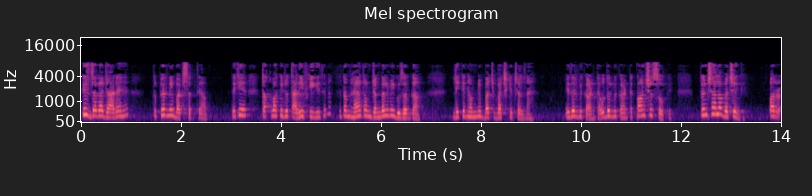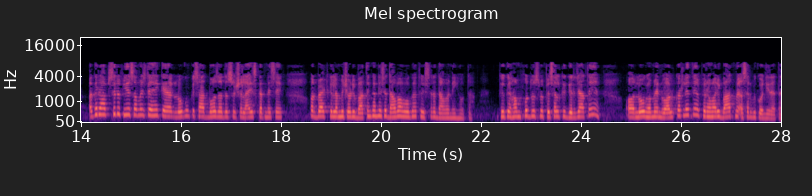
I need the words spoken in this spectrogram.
کس جگہ جا رہے ہیں، تو پھر نہیں بچ سکتے آپ۔ دیکھیے تقوا کی جو تعریف کی گئی تھی نا ہم ہیں تو ہم جنگل میں گزر گا لیکن ہم نے بچ بچ کے چلنا ہے۔ ادھر بھی کانٹا ہے، ادھر بھی کانٹا ہے کانشیس ہو کے۔ تو انشاءاللہ بچیں گے۔ اور اگر آپ صرف یہ سمجھتے ہیں کہ لوگوں کے ساتھ بہت زیادہ سوشلائز کرنے سے اور بیٹھ کے لمبی چوڑی باتیں کرنے سے دعویٰ ہوگا، تو اس طرح دعویٰ نہیں ہوتا۔ کیونکہ ہم خود اس میں پھسل کے گر جاتے ہیں اور لوگ ہمیں انوالو کر لیتے ہیں، پھر ہماری بات میں اثر بھی کوئی نہیں رہتا۔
